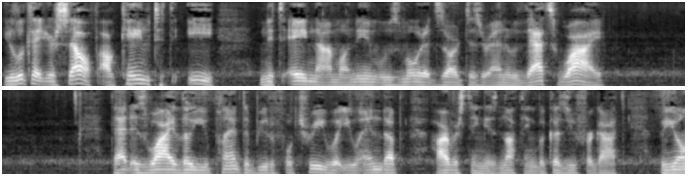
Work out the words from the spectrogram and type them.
You looked at yourself. Al kain tit'i nit'e na'amanim uzmoret zar tizranu. That's why. That is why, though you plant a beautiful tree, what you end up harvesting is nothing because you forgot. Maybe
